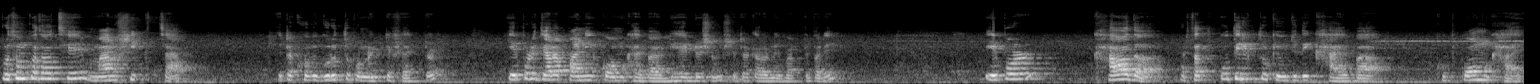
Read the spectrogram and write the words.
প্রথম কথা হচ্ছে মানসিক চাপ। এটা খুবই গুরুত্বপূর্ণ একটি ফ্যাক্টর এরপরে যারা পানি কম খায় বা ডিহাইড্রেশন সেটার কারণে বাড়তে পারে। এরপর খাওয়া দাওয়া অর্থাৎ অতিরিক্ত কেউ যদি খায় বা খুব কম খায়,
